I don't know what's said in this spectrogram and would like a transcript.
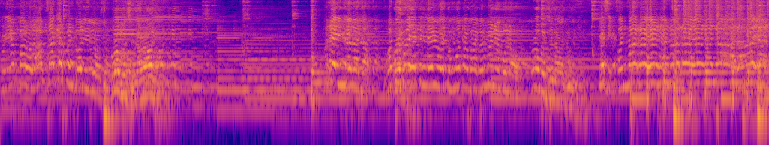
પણ એમ મારો રામસાગર પણ ડોલી રહ્યો છે. બરોબર છે નારાજ. અરે ઇન્દ્ર રાજા વધુ ભાઈ એટલી લેવી હોય તો મોટા ભાઈ ઘરમાંને બોલાવો. બરોબર છે બોલી કે નારાયણ નારાયણ નારાયણ નારાયણ નારાયણ.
